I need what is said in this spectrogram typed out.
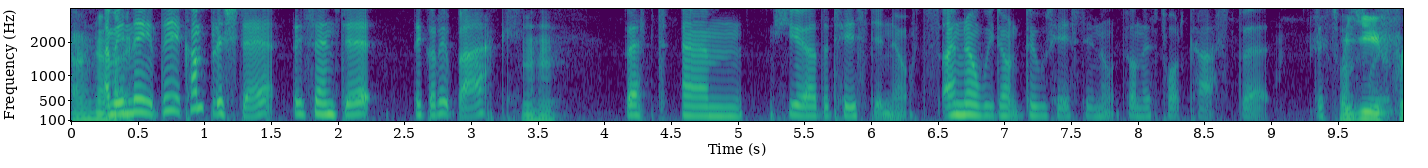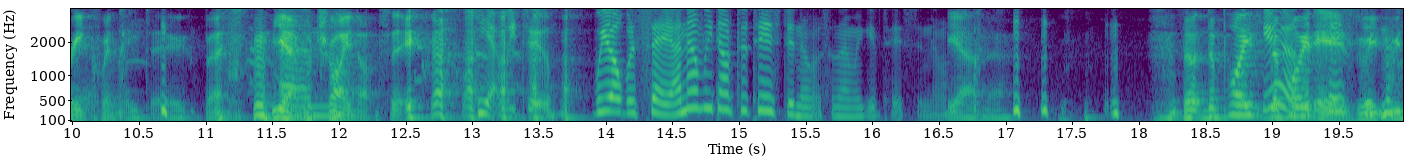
Oh no. I mean, they, they accomplished it. They sent it. They got it back. hmm But um, here are the tasting notes. I know we don't do tasting notes on this podcast, but this Well, you worth it. frequently do, but yeah, we'll Um, try not to. Yeah, we do. We always say, I know we don't do tasting notes, and then we give tasting notes. yeah. yeah. The, the point the point is we, we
